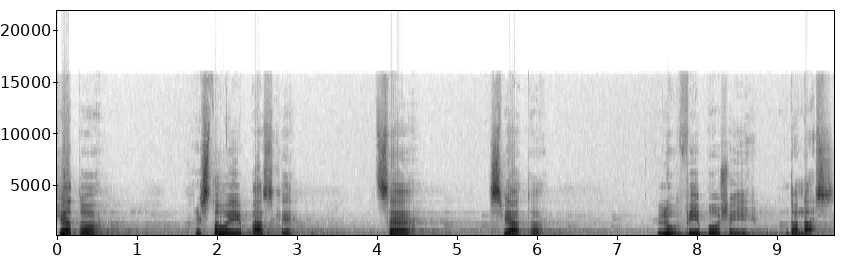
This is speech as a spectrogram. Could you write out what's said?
Свято Христової Пасхи це свято любві Божої до нас.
